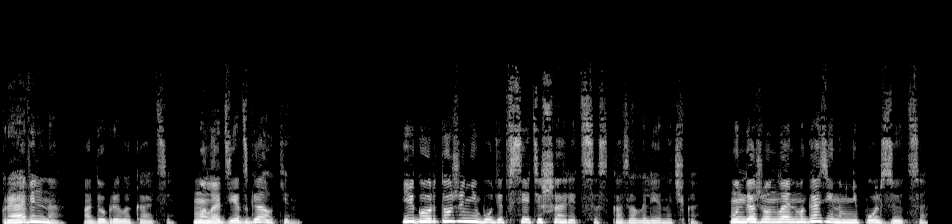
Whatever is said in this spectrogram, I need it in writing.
«Правильно», — одобрила Катя. «Молодец, Галкин». «Егор тоже не будет в сети шариться», — сказала Леночка. «Он даже онлайн-магазином не пользуется.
